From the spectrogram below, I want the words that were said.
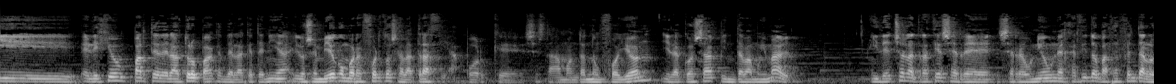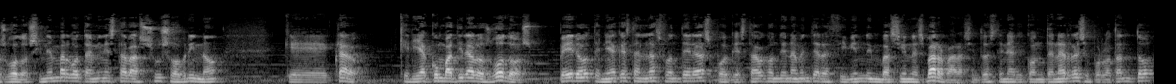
Y eligió parte de la tropa de la que tenía y los envió como refuerzos a la Tracia, porque se estaba montando un follón y la cosa pintaba muy mal. Y de hecho en la Tracia se, se reunió un ejército para hacer frente a los godos. Sin embargo, también estaba su sobrino, que, claro, quería combatir a los godos, pero tenía que estar en las fronteras porque estaba continuamente recibiendo invasiones bárbaras. Entonces tenía que contenerles y por lo tanto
